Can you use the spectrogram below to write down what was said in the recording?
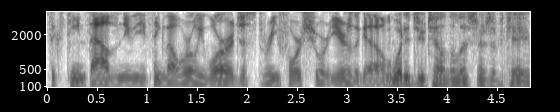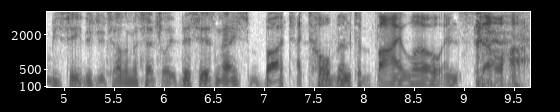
16,000. You, you think about where we were just three, four short years ago. What did you tell the listeners of KABC? Did you tell them essentially, this is nice, but? I told them to buy low and sell high.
